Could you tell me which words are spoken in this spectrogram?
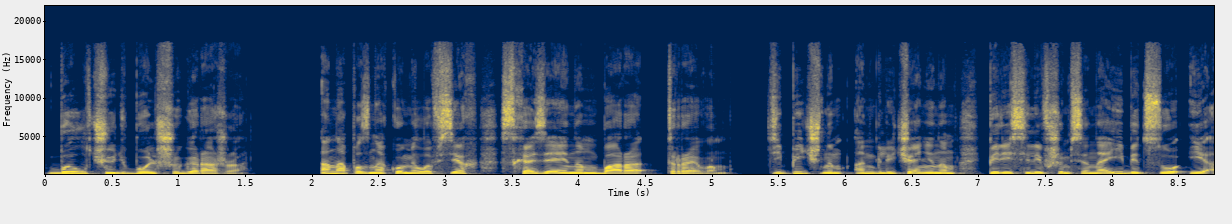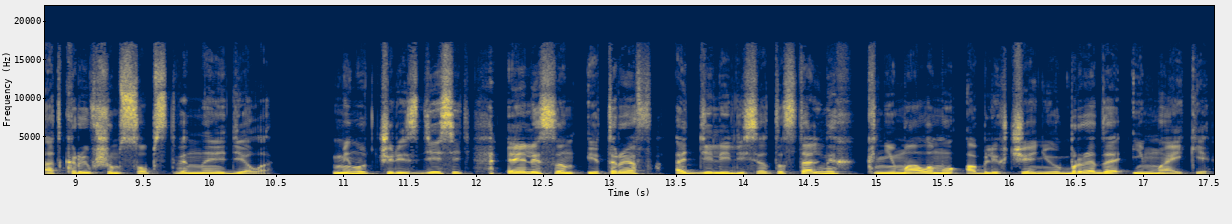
был чуть больше гаража. Она познакомила всех с хозяином бара Тревом. Типичным англичанином, переселившимся на Ибицу и открывшим собственное дело. Минут через десять Эллисон и Треф отделились от остальных к немалому облегчению Брэда и Майки,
